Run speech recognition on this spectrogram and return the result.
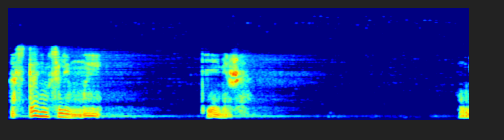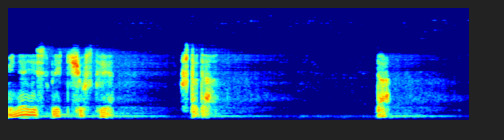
Останемся ли мы теми же? У меня есть предчувствие, что да. «Да», —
